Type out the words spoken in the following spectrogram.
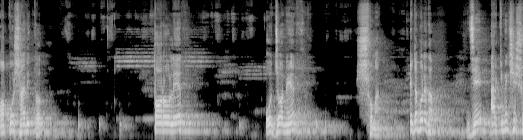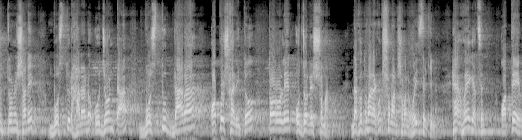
অপসারিত তরলের ওজনের সমান। এটা বলে দাও। যে আর্কিমিডিসের সূত্র অনুসারে বস্তুর হারানো ওজনটা বস্তু দ্বারা অপসারিত তরলের ওজনের সমান। দেখো তোমার এখন সমান সমান হয়েছে কিনা। হ্যাঁ হয়ে গেছে। অতএব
